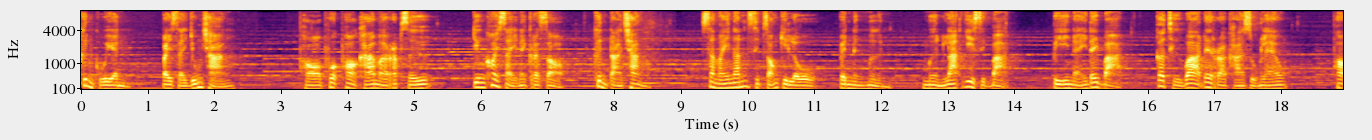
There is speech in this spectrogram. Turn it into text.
ขึ้นเกวียน ไปใส่ยุ้งฉาง พอพวกพ่อค้ามารับซื้อ จึงค่อยใส่ในกระสอบ ขึ้นตาช่าง สมัยนั้น 12 กิโลเป็นหนึ่งหมื่นหมื่นละ 20 บาท ปีไหนได้บาท ก็ถือว่าได้ราคาสูงแล้ว พ่อ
